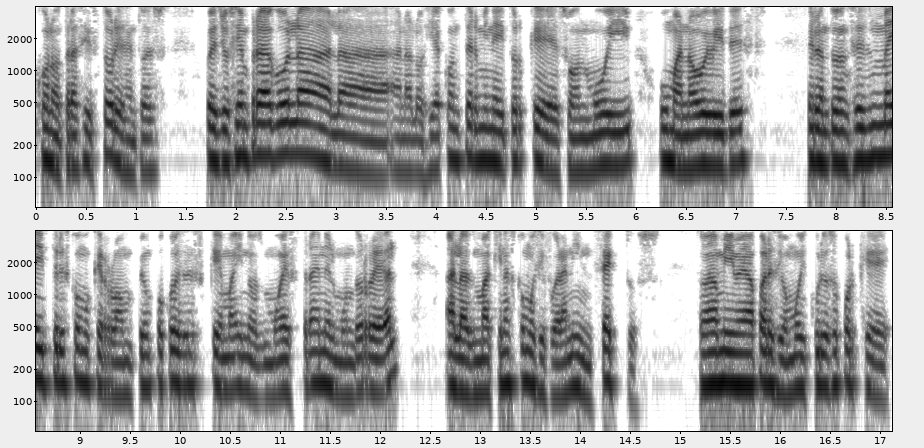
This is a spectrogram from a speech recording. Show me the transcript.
con otras historias. Entonces, pues yo siempre hago la, la analogía con Terminator que son muy humanoides, Pero entonces Matrix como que rompe un poco ese esquema y nos muestra en el mundo real a las máquinas como si fueran insectos. Eso a mí me ha parecido muy curioso porque,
